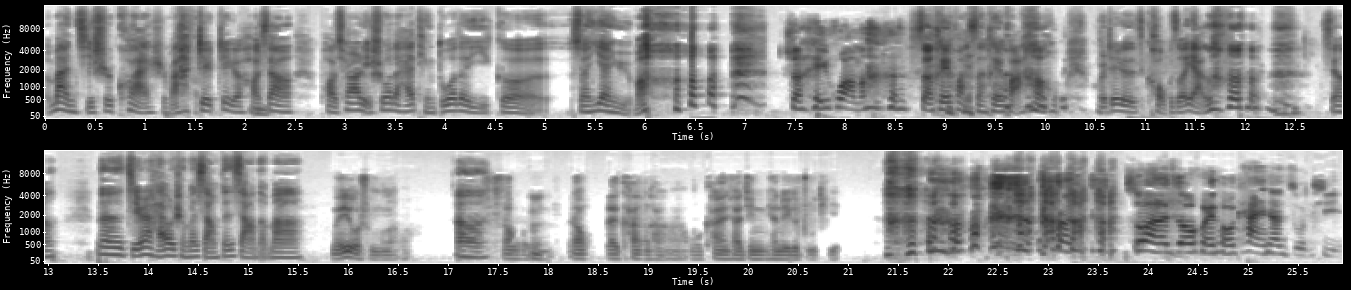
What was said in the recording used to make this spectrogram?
慢即是快，是吧？这这个嗯好像跑圈里说的还挺多的一个算谚语吗？算黑话吗？算黑话，算黑话哈！我这个口不择言了。行，那吉任还有什么想分享的吗？没有什么了，嗯，让我、嗯让我再看看啊，我看一下今天这个主题。说完了之后，回头看一下主题。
